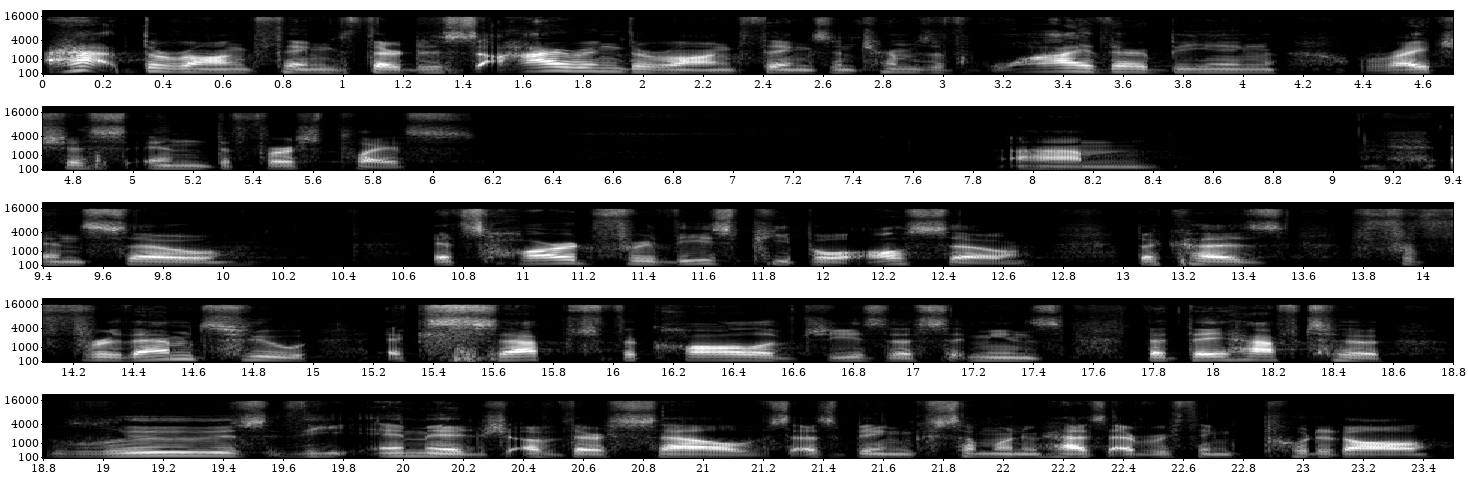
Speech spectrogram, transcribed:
at the wrong things, they're desiring the wrong things in terms of why they're being righteous in the first place. Um, and so it's hard for these people also because for, for them to accept the call of Jesus, it means that they have to lose the image of themselves as being someone who has everything, put it all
